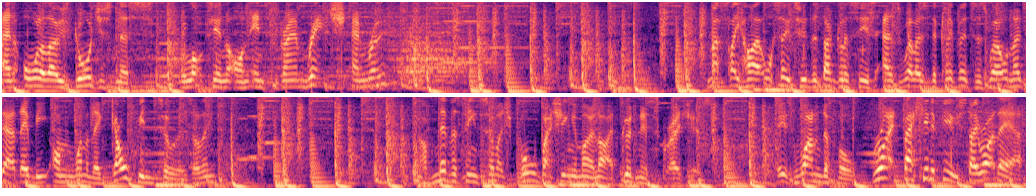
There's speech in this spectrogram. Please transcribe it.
And all of those gorgeousness locked in on Instagram, Rich and Ruth. Say hi also to the Douglases as well as the Cliffords as well. No doubt they'll be on one of their golfing tours, I think. I've never seen so much ball bashing in my life. Goodness gracious. It's wonderful. Right, back in a few. Stay right there.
